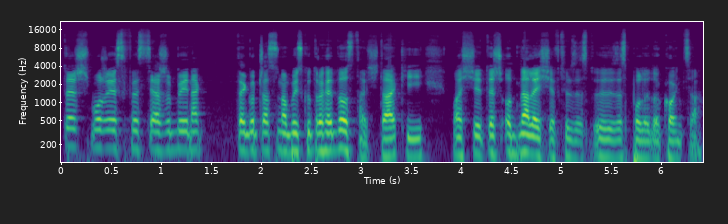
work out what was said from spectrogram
też może jest kwestia, żeby jednak tego czasu na boisku trochę dostać, tak? I właśnie też odnaleźć się w tym zespole do końca.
